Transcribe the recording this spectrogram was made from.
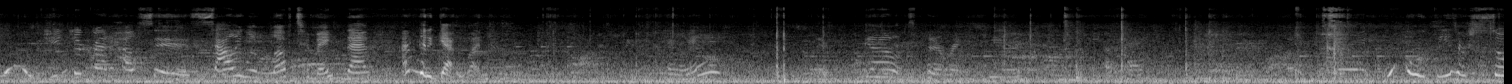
Ooh, gingerbread houses. Sally would love to make them. I'm gonna get one. Okay. There we go. Let's put it right here. Okay. Ooh, these are so,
